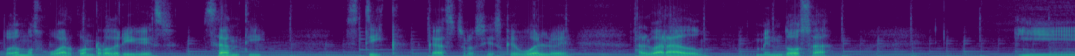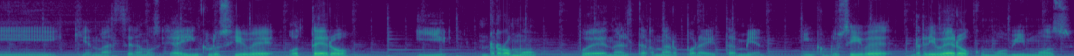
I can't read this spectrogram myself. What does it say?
Podemos jugar con Rodríguez, Santi, Stick, Castro si es que vuelve, Alvarado, Mendoza y quién más tenemos, e inclusive Otero y Romo pueden alternar por ahí también. Inclusive Rivero como vimos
